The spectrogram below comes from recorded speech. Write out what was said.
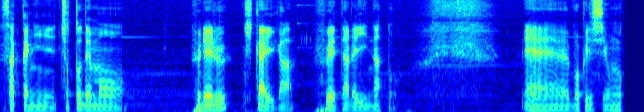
サッカーにちょっとでも触れる機会が増えたらいいなと、えー、僕自身思っ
